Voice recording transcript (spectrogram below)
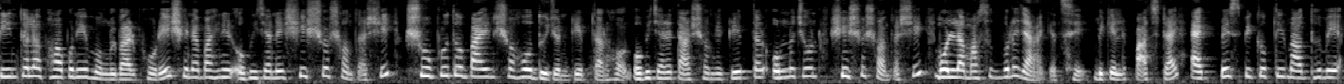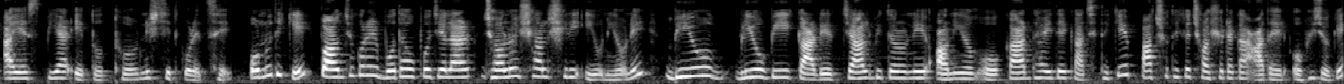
তিনতলা ভবনে মঙ্গলবার ভোরে সেনাবাহিনীর অভিযানে শীর্ষ সন্ত্রাসী সুব্রত বাইন সহ দুজন গ্রেপ্তার হন। অভিযানে তার সঙ্গে গ্রেপ্তার অন্যজন শীর্ষ সন্ত্রাসী মোল্লা মাসুদ বলে জানা গেছে। বিকেল পাঁচটায় এক প্রেস বিজ্ঞপ্তির মাধ্যমে আইএসপিআর এ তথ্য নিশ্চিত করেছে। অন্যদিকে পঞ্চগড়ের বোদা উপজেলার ঝলৈশালশিরি ইউনিয়নে ভিও ব্লিউবি কার্ডের চাল বিতরণে অনিয়ম ও কার্ডধারীদের কাছ থেকে পাঁচশো থেকে ছয়শো টাকা আদায়ের অভিযোগে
